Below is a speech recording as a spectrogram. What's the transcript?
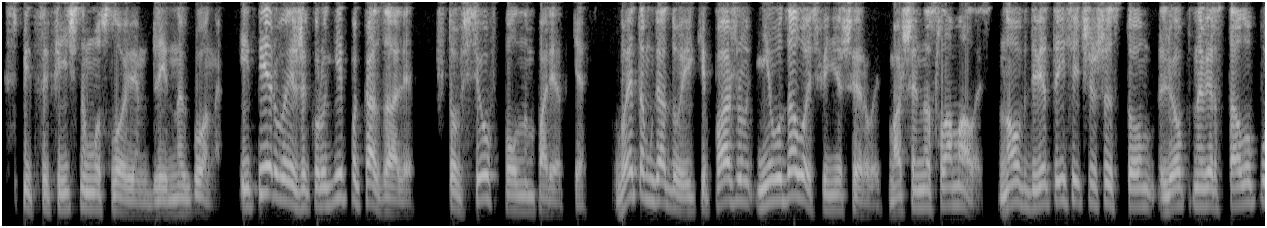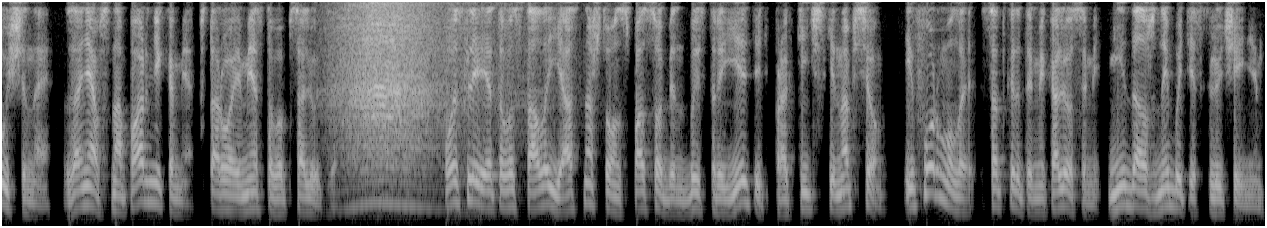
к специфичным условиям длинных гонок. И первые же круги показали, что все в полном порядке. В этом году экипажу не удалось финишировать, машина сломалась. Но в 2006-м Лёб наверстал упущенное, заняв с напарниками второе место в абсолюте. После этого стало ясно, что он способен быстро ездить практически на всем. И формулы с открытыми колесами не должны быть исключением.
